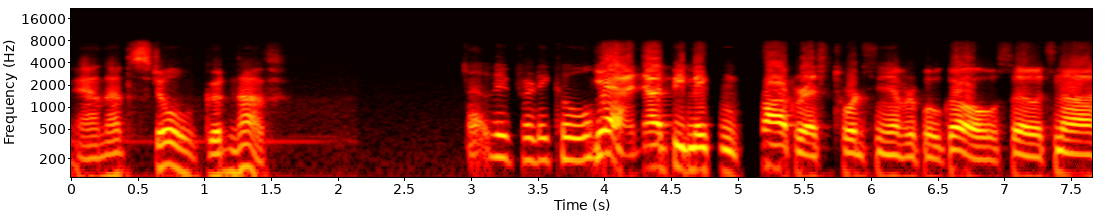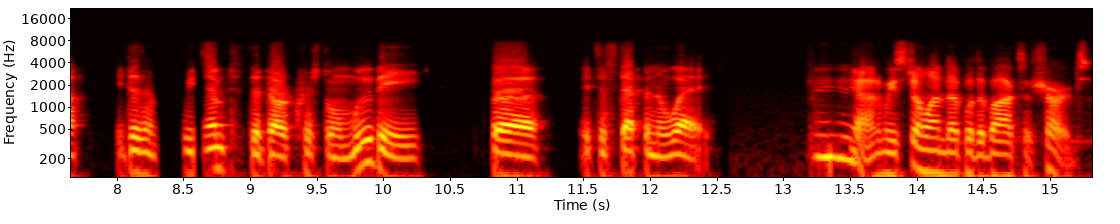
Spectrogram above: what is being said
and that's still good enough. That would be pretty cool. Yeah, and that'd be making progress towards the inevitable goal. So it's not it doesn't preempt the Dark Crystal movie, but it's a step in the way. Mhm. Yeah, and we still end up with a box of shards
